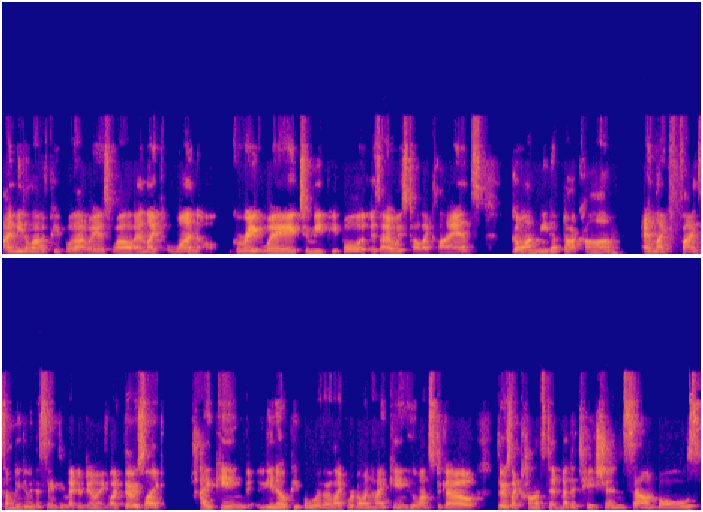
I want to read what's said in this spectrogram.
I meet a lot of people that way as well. And like one great way to meet people is I always tell like clients go on meetup.com and like find somebody doing the same thing that you're doing. Like there's like hiking, you know, people where they're like, we're going hiking, who wants to go? There's like constant meditation, sound bowls,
